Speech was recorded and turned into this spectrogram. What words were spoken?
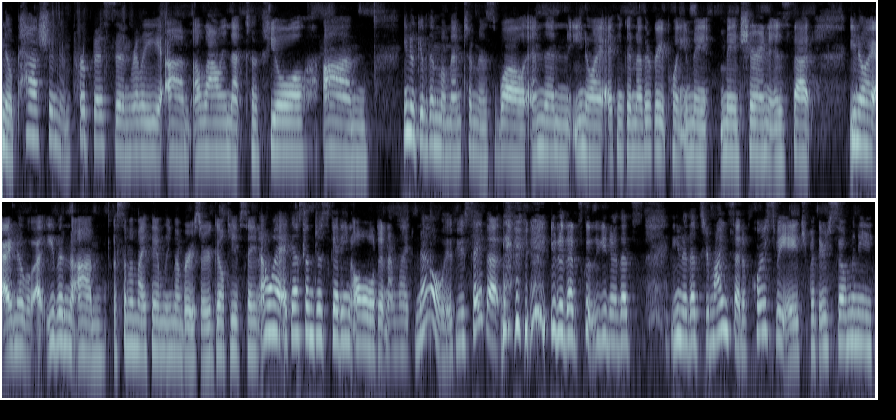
know, passion and purpose, and really um, allowing that to fuel. Um, you know, give them momentum as well. And then, you know, I, I think another great point you made, made Sharon, is that you know, I, I know uh, even um, some of my family members are guilty of saying, "Oh, I guess I'm just getting old," and I'm like, "No, if you say that, you know, that's you know, that's you know, that's your mindset. Of course, we age, but there's so many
